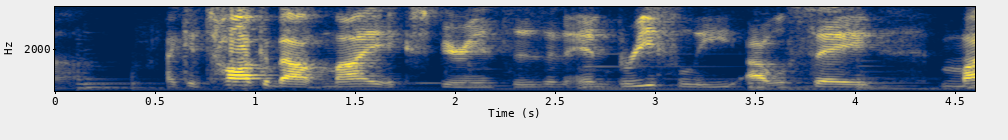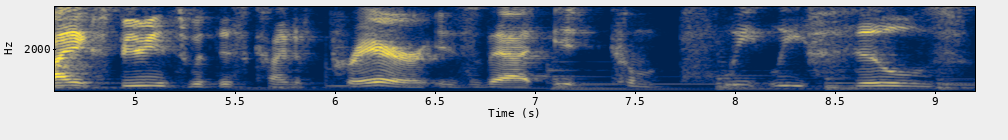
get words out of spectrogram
um, I could talk about my experiences, and, and briefly, I will say my experience with this kind of prayer is that it completely fills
